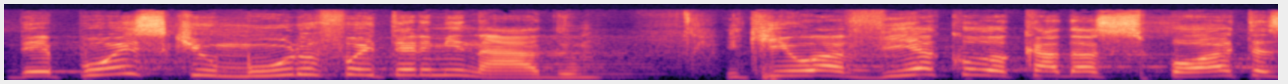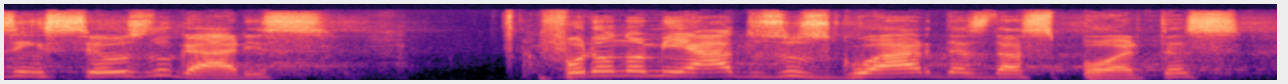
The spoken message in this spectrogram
Depois que o muro foi terminado e que eu havia colocado as portas em seus lugares, foram nomeados os guardas das portas,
